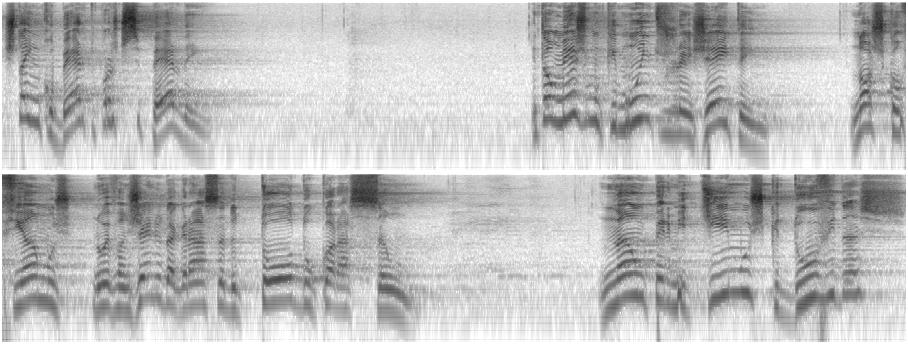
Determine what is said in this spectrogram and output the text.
está encoberto para os que se perdem. Então, mesmo que muitos rejeitem, nós confiamos no Evangelho da graça de todo o coração. Não permitimos que dúvidas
